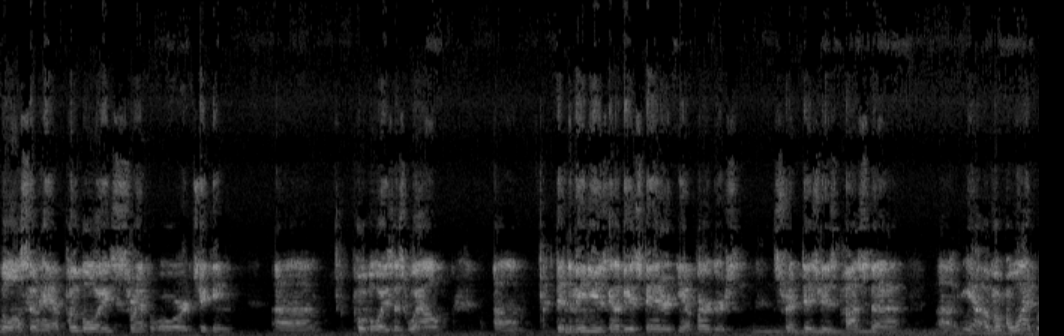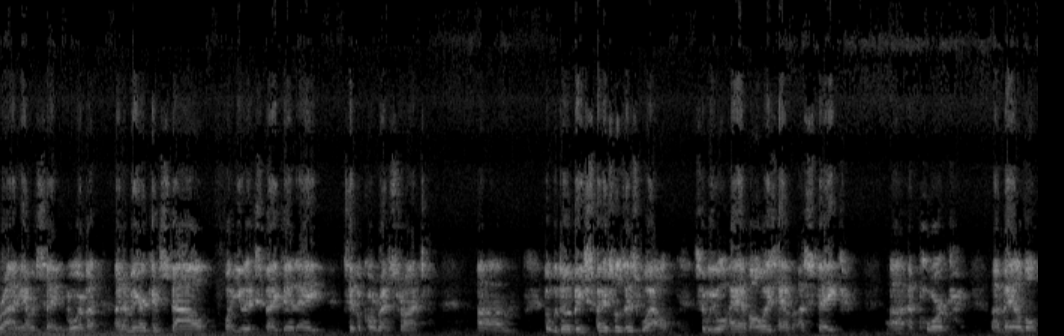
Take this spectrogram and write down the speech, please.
we'll also have po' boys, shrimp or chicken, um, po' boys as well. Um, then the menu is going to be a standard, you know, burgers, shrimp dishes, pasta, uh, you know, a, a, wide variety, I would say. More of a, an American style, what you would expect at a typical restaurant. Um, but there'll be specials as well. So we will have always have a steak, uh, a pork available,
